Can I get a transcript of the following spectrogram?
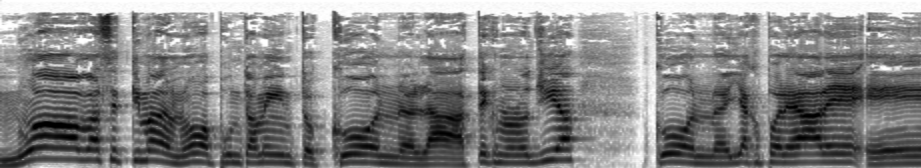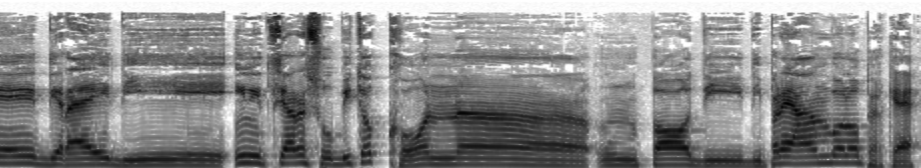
Nuova settimana, nuovo appuntamento con la tecnologia, con Jacopo Reale e direi di iniziare subito con uh, un po' di, di preambolo perché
